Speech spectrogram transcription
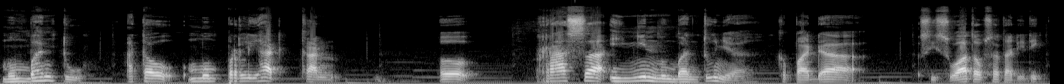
membantu atau memperlihatkan uh, rasa ingin membantunya kepada siswa atau peserta didik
